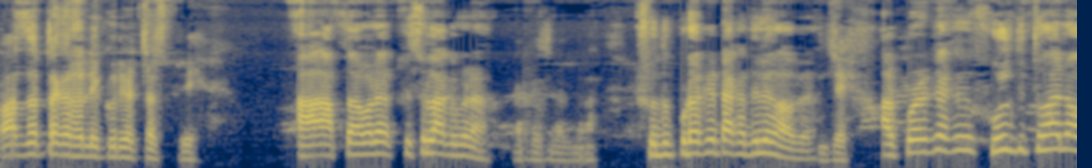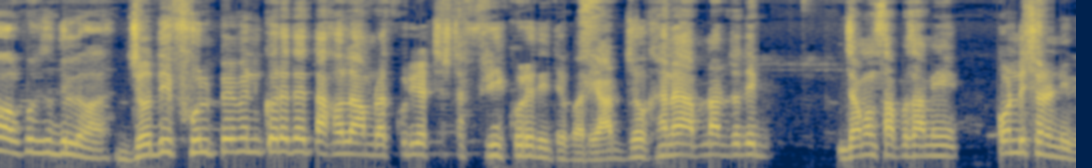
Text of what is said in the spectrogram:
পাঁচ হাজার টাকার হলে কুরিয়ার চার্জ ফ্রি আপনার মানে কিছু লাগবে না। শুধু টাকা দিলে হবে। আর ফুল দিতে হয় না অল্প কিছু দিলে হয়? যদি ফুল পেমেন্ট করে দেয় তাহলে আমরা কুরিয়ার চার্জটা ফ্রি করে দিতে পারি। আর যেখানে আপনার যদি যেমন সাপোজ আমি কন্ডিশনে নিব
